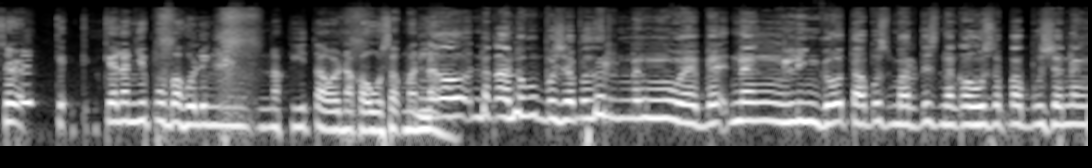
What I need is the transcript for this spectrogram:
sir, k- k- kailan niyo po ba huling nakita or nakausap man lang? Naka, nakaano ko po siya pa sir ng webe, ng linggo, tapos martes nakausap pa po siya ng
